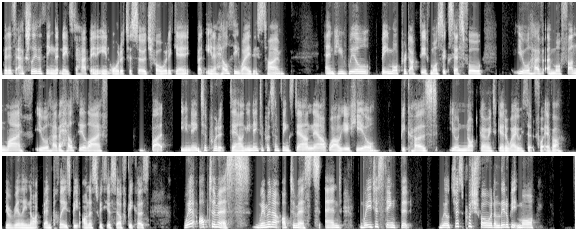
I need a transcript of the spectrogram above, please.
but it's actually the thing that needs to happen in order to surge forward again, but in a healthy way this time. And you will be more productive, more successful. You will have a more fun life. You will have a healthier life. But you need to put it down. You need to put some things down now while you heal because you're not going to get away with it forever. You're really not. And please be honest with yourself because we're optimists. Women are optimists. And we just think that we'll just push forward a little bit more.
